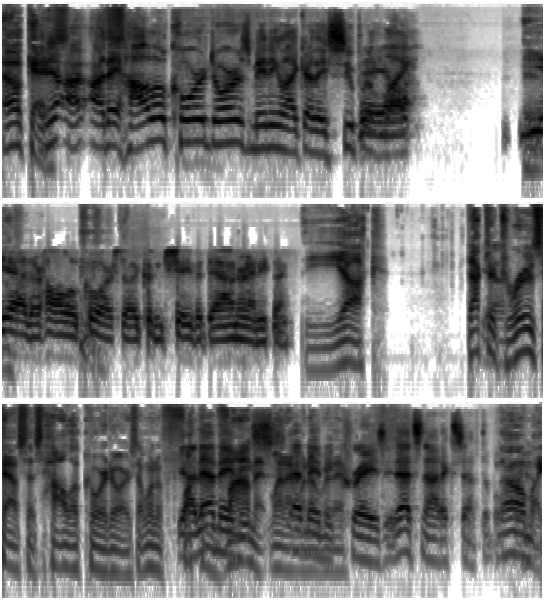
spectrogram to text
Okay. And are, are they hollow core doors? Meaning, like, are they super They are. light? Yeah, they're hollow core, so I couldn't shave it down or anything. Yuck. Dr. Yeah. Drew's house has hollow core doors. I want to fucking Yeah, that made me vomit when I that went made over me there. crazy. That's not acceptable. Oh man. my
